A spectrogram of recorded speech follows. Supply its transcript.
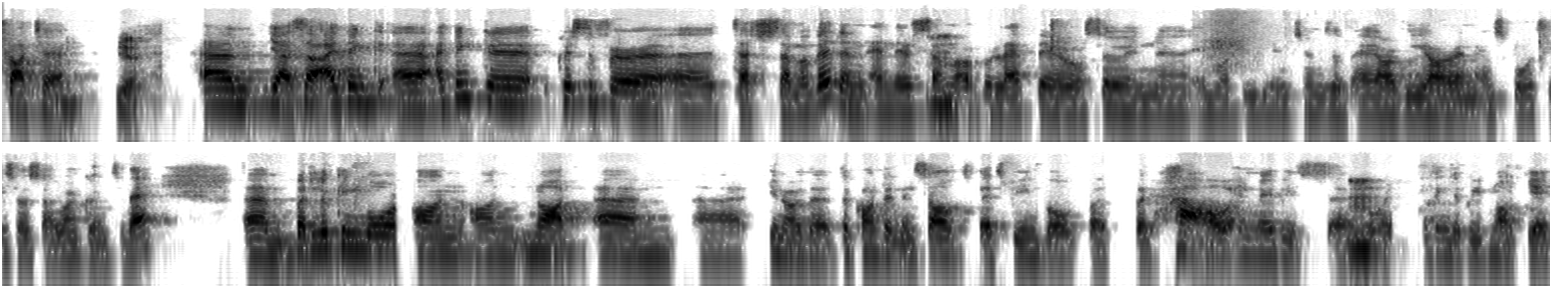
Gotcha. Yeah. Um, yeah, so I think uh, I think uh, Christopher uh, touched some of it, and, and there's some mm. overlap there also in uh, in what we do in terms of AR, VR, and, and sports and so. So I won't go into that. Um, but looking more on on not um, uh, you know the, the content itself that's being built, but but how, and maybe it's uh, mm. something that we've not yet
